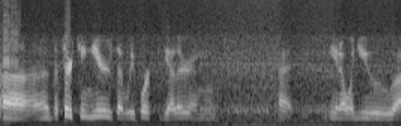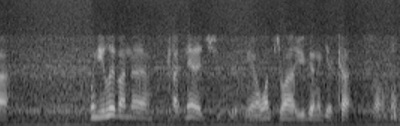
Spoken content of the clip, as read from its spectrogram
uh, the 13 years that we've worked together, and uh, you know when you uh, when you live on the cutting edge, you know once in a while you're going to get cut. So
